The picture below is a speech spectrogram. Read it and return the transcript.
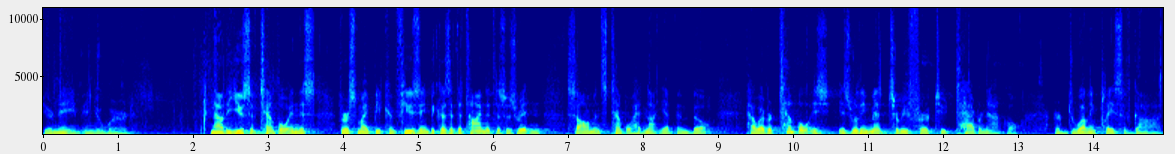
your name and your word. Now, the use of temple in this verse might be confusing because at the time that this was written, Solomon's temple had not yet been built. However, temple is, is really meant to refer to tabernacle or dwelling place of God.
